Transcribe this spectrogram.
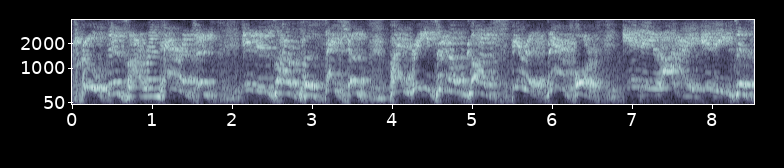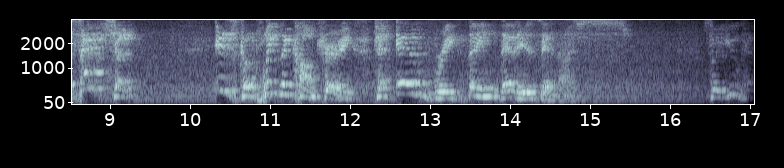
Truth is our inheritance. It is our possession is completely contrary to everything that is in us. So you have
